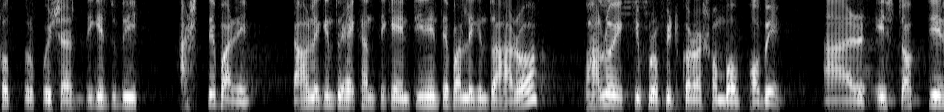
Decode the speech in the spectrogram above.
সত্তর পয়সার দিকে যদি আসতে পারে, তাহলে কিন্তু এখান থেকে এন্ট্রি নিতে পারলে কিন্তু আরও ভালো একটি প্রফিট করা সম্ভব হবে। আর এই স্টকটির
